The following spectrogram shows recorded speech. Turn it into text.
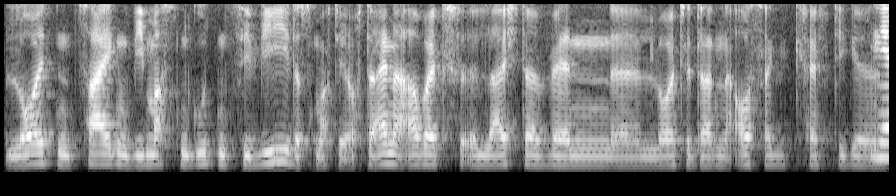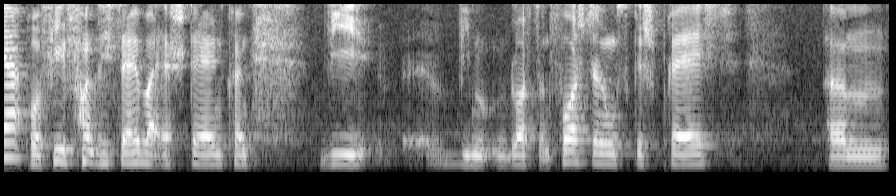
Leuten zeigen, wie machst du einen guten CV. Das macht ja auch deine Arbeit äh, leichter, wenn äh, Leute dann ein aussagekräftiges Ja. Profil von sich selber erstellen können. Wie, äh, wie läuft so ein Vorstellungsgespräch? Ähm,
